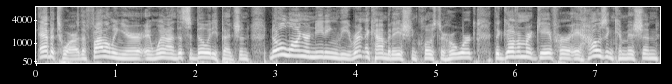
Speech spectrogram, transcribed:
the abattoir the following year and went on disability pension. No longer needing the rent accommodation close to her work, the government gave her a housing commission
